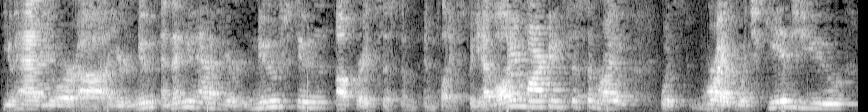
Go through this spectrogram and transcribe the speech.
You had your uh, your new, and then you have your new student upgrade system in place. But you have all your marketing system right, which, right, which gives you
